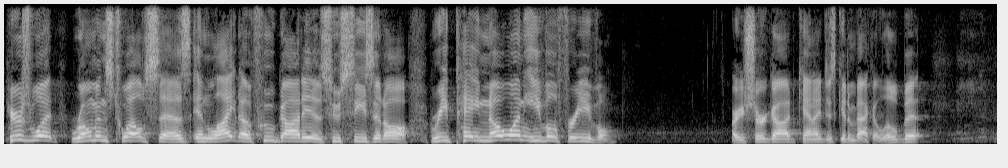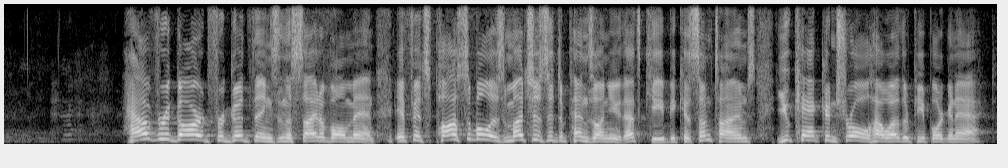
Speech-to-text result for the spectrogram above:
Here's what Romans 12 says in light of who God is, who sees it all repay no one evil for evil. Are you sure, God? Can I just get him back a little bit? Have regard for good things in the sight of all men. If it's possible, as much as it depends on you. That's key because sometimes you can't control how other people are going to act.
